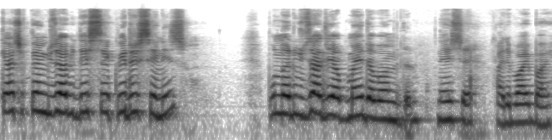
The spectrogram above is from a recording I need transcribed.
Gerçekten güzel bir destek verirseniz bunları güzelce yapmaya devam ederim. Neyse hadi bay bay.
